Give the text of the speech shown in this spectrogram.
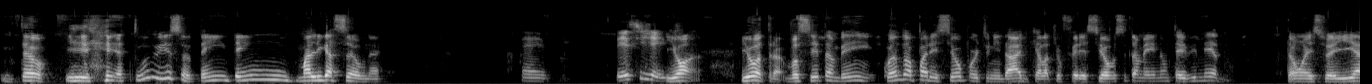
Então, e é tudo isso, tem, tem uma ligação, né? É, desse jeito. E, ó, e outra, você também, quando apareceu a oportunidade que ela te ofereceu, você também não teve medo. Então, isso aí é,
